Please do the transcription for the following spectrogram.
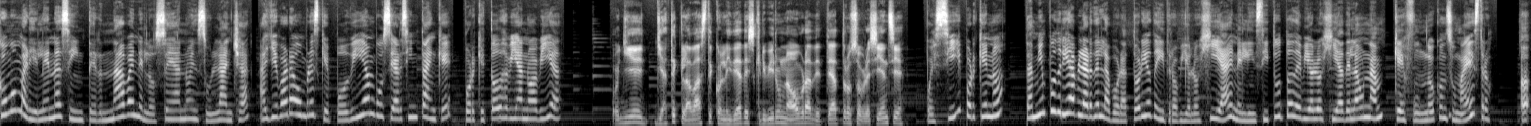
cómo Marielena se internaba en el océano en su lancha a llevar a hombres que podían bucear sin tanque porque todavía no había. Oye, ¿ya te clavaste con la idea de escribir una obra de teatro sobre ciencia? Pues sí, ¿por qué no? También podría hablar del laboratorio de hidrobiología en el Instituto de Biología de la UNAM que fundó con su maestro. Ah,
